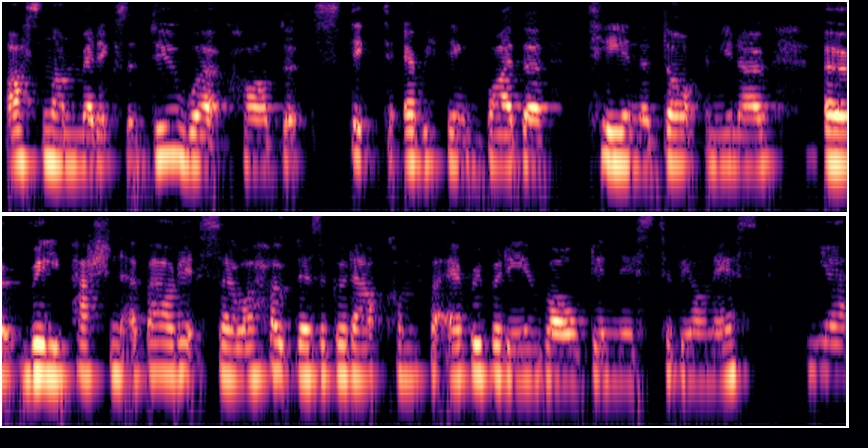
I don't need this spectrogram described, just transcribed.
us non-medics that do work hard that stick to everything by the t and the dot and you know are really passionate about it. So i hope there's a good outcome for everybody involved in this to be honest. Yeah,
